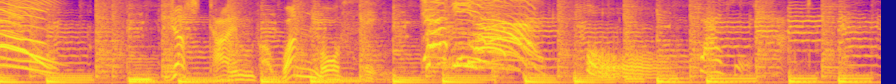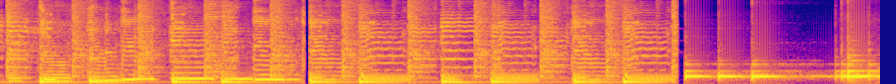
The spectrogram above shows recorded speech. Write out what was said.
Yay! Just time for one more thing. Duggee hug! Oh. Duggee thank you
